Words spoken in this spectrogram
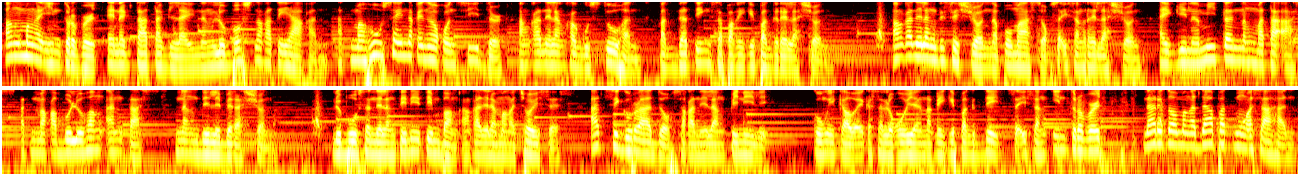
Ang mga introvert ay nagtataglay ng lubos na katiyakan at mahusay na kinoconsider ang kanilang kagustuhan pagdating sa pakikipagrelasyon. Ang kanilang desisyon na pumasok sa isang relasyon ay ginamitan ng mataas at makabuluhang antas ng deliberasyon. Lubusan nilang tinitimbang ang kanilang mga choices at sigurado sa kanilang pinili. Kung ikaw ay kasalukuyang nakikipag-date sa isang introvert, narito ang mga dapat mong asahan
